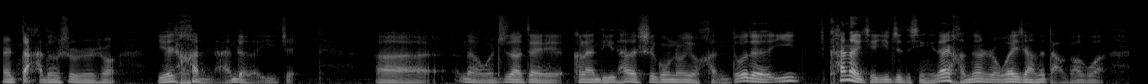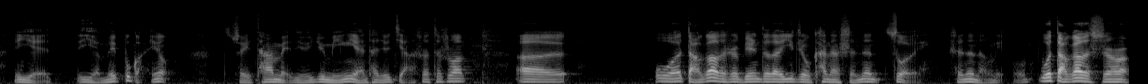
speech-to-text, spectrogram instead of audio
但是大多数是说也很难得到医治。呃，那我知道在克兰迪他的施工中有很多的医，看到一些医治的信息，但是很多时候我也让他祷告过，也也没不管用，所以他每有一句名言，他就讲说，他说，呃，我祷告的时候别人得到医治，我看到神的作为，神的能力，我我祷告的时候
